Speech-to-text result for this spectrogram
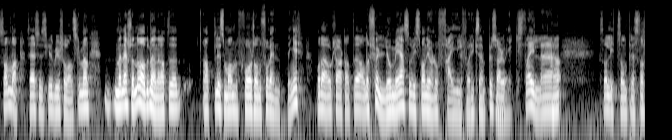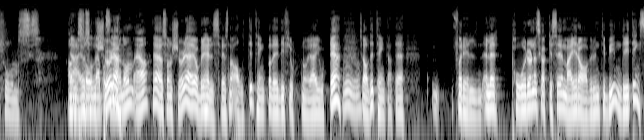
sånn, da. Så jeg syns ikke det blir så vanskelig. Men, men jeg skjønner hva du mener, at, at liksom man får sånne forventninger. Og det er jo klart at eh, alle følger jo med, så hvis man gjør noe feil, f.eks., så er det jo ekstra ille. Ja. Så litt sånn prestasjonsangst, Jeg er jo sånn selv, si jeg. Ja. Jeg er jo sånn sjøl. Jeg jobber i helsevesenet og har alltid tenkt på det i de 14 åra jeg har gjort det. Mm. Så jeg har alltid tenkt at det, foreldre, eller pårørende skal ikke se meg rave rundt i byen, dritings.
